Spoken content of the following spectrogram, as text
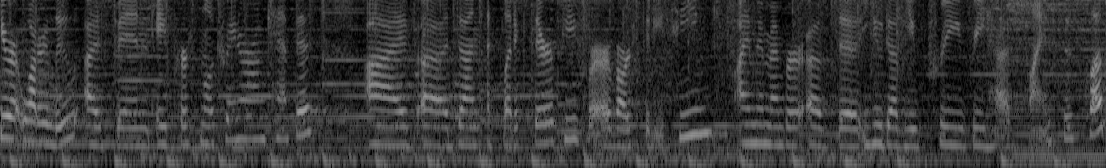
Here at Waterloo, I've been a personal trainer on campus. I've uh, done athletic therapy for our varsity teams. I'm a member of the UW Pre-Rehab Sciences Club.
